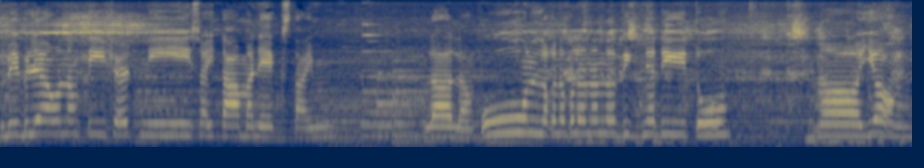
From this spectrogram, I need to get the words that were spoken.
So, bibili ako ng t-shirt ni Saitama next time. Wala lang. Oo, laki na pala na nadig niya dito. Nayang.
